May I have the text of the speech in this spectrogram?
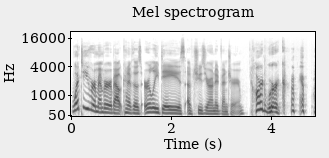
What do you remember about kind of those early days of Choose Your Own Adventure? Hard work.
